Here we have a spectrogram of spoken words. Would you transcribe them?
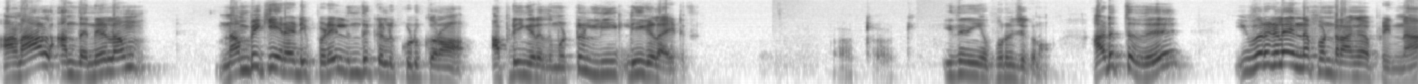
ஆனால் அந்த நிலம் நம்பிக்கையின் அடிப்படையில் இந்துக்களுக்கு கொடுக்குறோம் அப்படிங்கிறது மட்டும் லீ லீகல் ஆயிடுது. ஓகே ஓகே இதை நீங்க புரிஞ்சுக்கணும். அடுத்தது இவர்களே என்ன பண்ணுறாங்க அப்படின்னா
